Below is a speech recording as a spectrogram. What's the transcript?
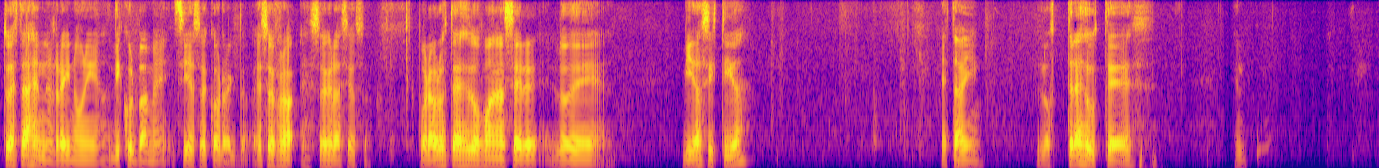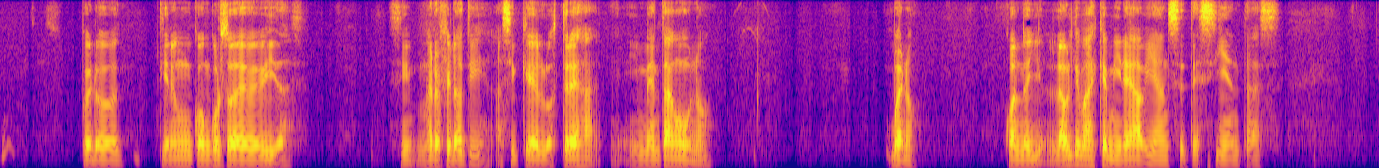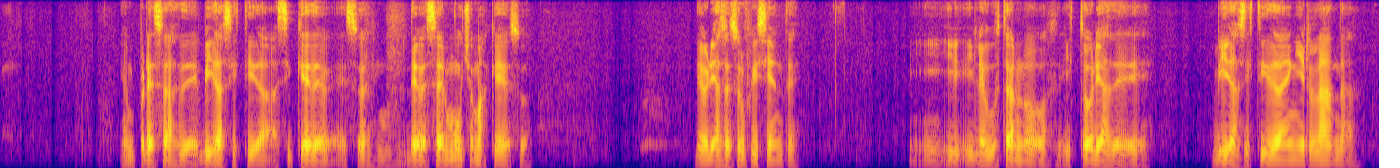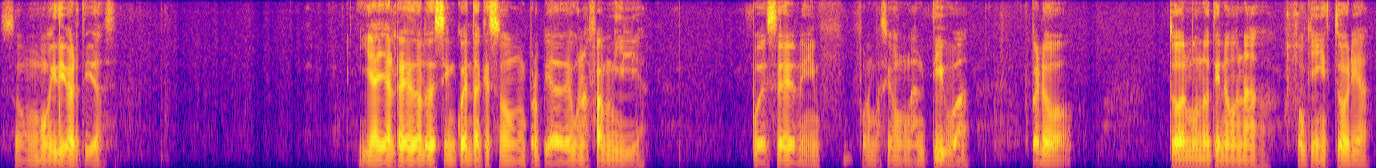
Tú estás en el Reino Unido, discúlpame, sí, eso es correcto, eso es, eso es gracioso. Por ahora ustedes dos van a hacer lo de vida asistida Está bien. Los tres de ustedes, pero tienen un concurso de bebidas. Sí, me refiero a ti. Así que los tres inventan uno. Bueno, cuando la última vez que miré habían 700 empresas de vida asistida, así que eso debe ser mucho más que eso. Debería ser suficiente. Y, y le gustan las historias de vida asistida en Irlanda. Son muy divertidas. Y hay alrededor de 50 que son propiedad de una familia. Puede ser información antigua, pero todo el mundo tiene una fucking historia.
